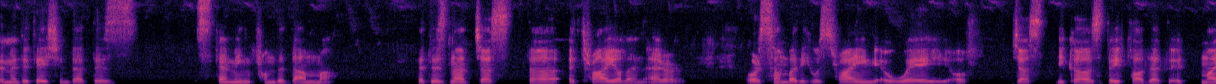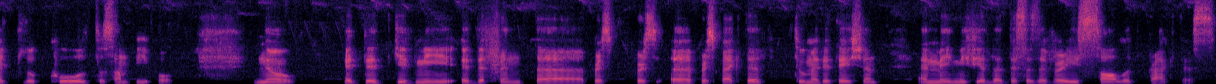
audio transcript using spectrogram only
a meditation that is stemming from the Dhamma, that is not just uh, a trial and error or somebody who's trying a way of just because they thought that it might look cool to some people. No, it did give me a different uh, pers- pers- uh, perspective to meditation and made me feel that this is a very solid practice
